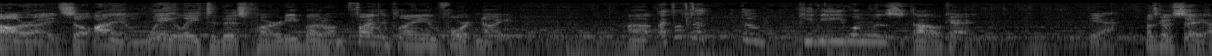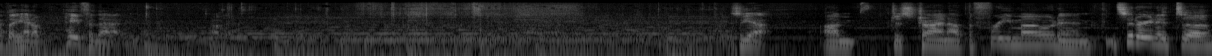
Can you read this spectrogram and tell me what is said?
Alright, so I am way late to this party, but I'm finally playing Fortnite. Uh, I thought that the PvE one was... Oh, okay. Yeah. I was gonna say, I thought you had to pay for that. Okay. So yeah, I'm just trying out the free mode, and considering it's uh,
